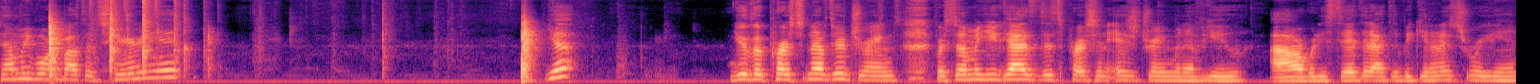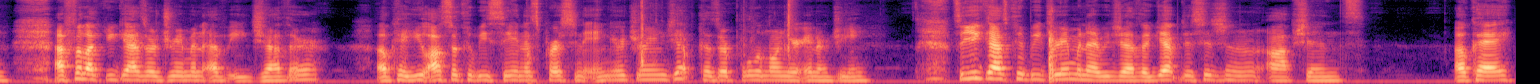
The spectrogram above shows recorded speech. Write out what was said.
Tell me more about the chariot. Yep. You're the person of their dreams. For some of you guys, this person is dreaming of you. I already said that at the beginning of this reading. I feel like you guys are dreaming of each other. Okay, you also could be seeing this person in your dreams. Yep, because they're pulling on your energy. So you guys could be dreaming of each other. Yep, decision options. Okay?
